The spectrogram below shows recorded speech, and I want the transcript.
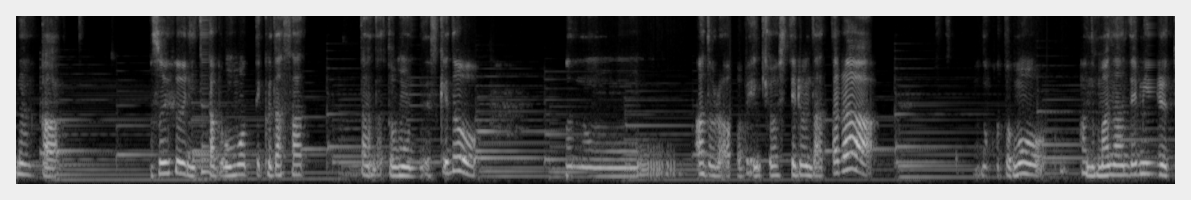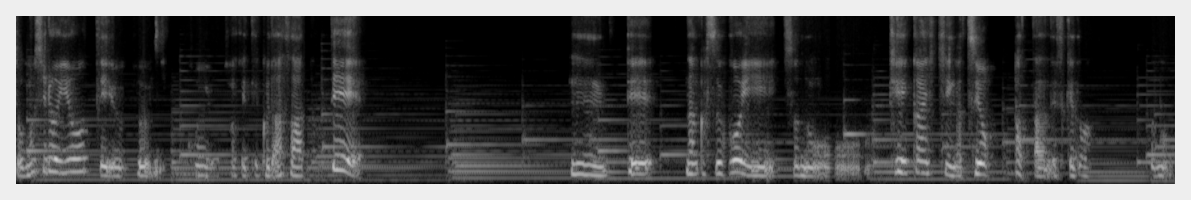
なんかそういうふうに多分思ってくださったんだと思うんですけど、あのーアドラーを勉強してるんだったらそのこともあの学んでみると面白いよっていうふうに声をかけてくださって、うん、でなんかすごいその警戒心が強かったんですけどその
